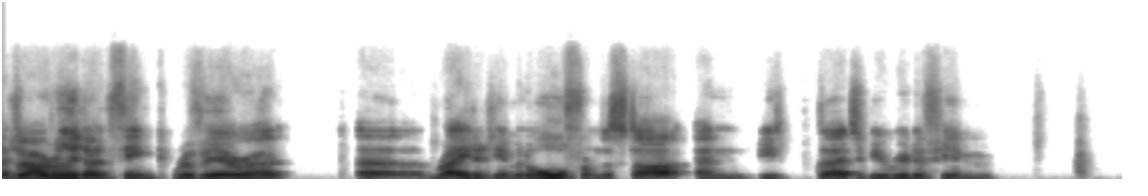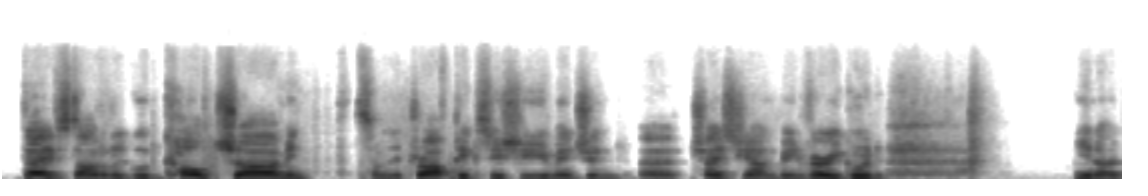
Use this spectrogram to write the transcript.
I I really don't think Rivera uh, rated him at all from the start, and he's glad to be rid of him. They've started a good culture. I mean, some of the draft picks issue you mentioned, uh, Chase Young being very good. You know,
